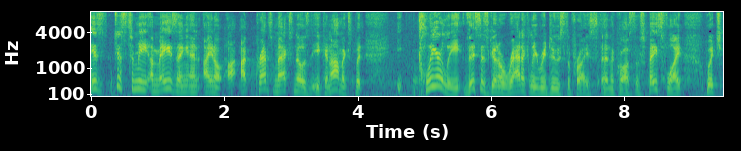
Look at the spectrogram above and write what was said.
is just to me amazing. And I you know I, I, perhaps Max knows the economics, but clearly this is going to radically reduce the price and the cost of spaceflight, which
